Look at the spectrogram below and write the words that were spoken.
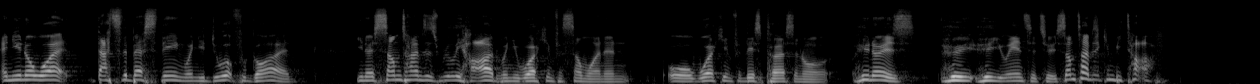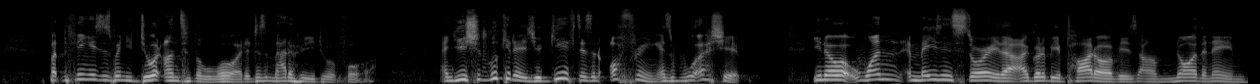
And you know what? That's the best thing when you do it for God. You know, sometimes it's really hard when you're working for someone and or working for this person or who knows who, who you answer to. Sometimes it can be tough. But the thing is, is when you do it unto the Lord, it doesn't matter who you do it for. And you should look at it as your gift, as an offering, as worship. You know, one amazing story that I got to be a part of is um, No Other Name.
